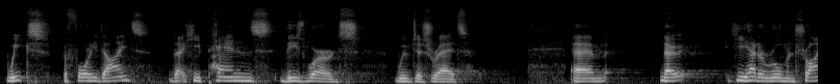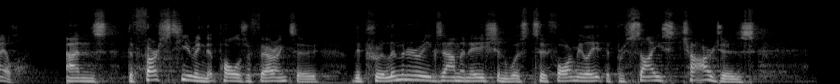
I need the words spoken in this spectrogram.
weeks before he died, that he pens these words we've just read. Um, now, he had a Roman trial. And the first hearing that Paul is referring to the preliminary examination was to formulate the precise charges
